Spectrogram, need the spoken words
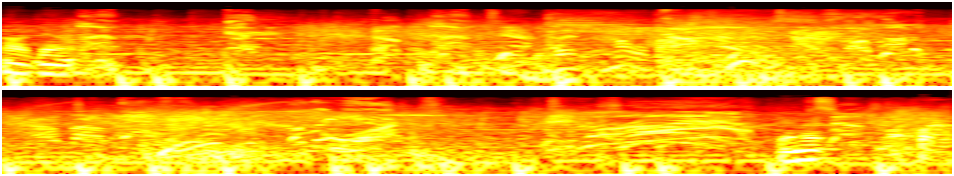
Oh, damn. Damn it. Fuck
